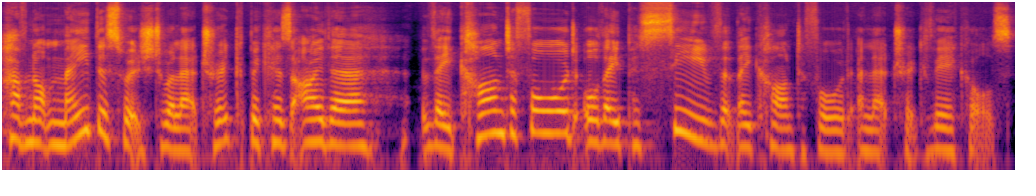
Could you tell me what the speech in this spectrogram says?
have not made the switch to electric because either they can't afford or they perceive that they can't afford electric vehicles.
